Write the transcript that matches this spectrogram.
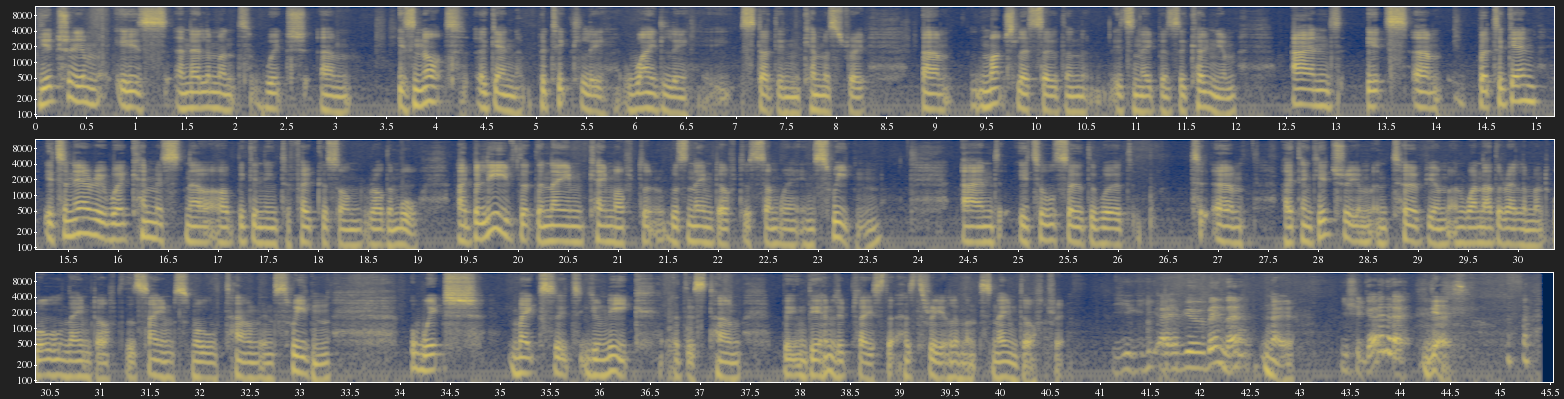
Yttrium is an element which um, is not, again, particularly widely studied in chemistry, um, much less so than its neighbour zirconium. And it's, um, but again, it's an area where chemists now are beginning to focus on rather more. I believe that the name came after, was named after somewhere in Sweden, and it's also the word um, I think yttrium and terbium and one other element were all named after the same small town in Sweden, which makes it unique at this town, being the only place that has three elements named after it. You, you, have you ever been there? No. You should go there. Yes.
